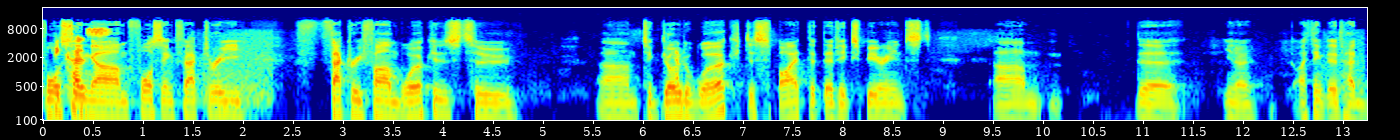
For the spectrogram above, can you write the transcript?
forcing because, um, forcing factory factory farm workers to um, to go yep. to work despite that they've experienced um, the you know I think they've had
